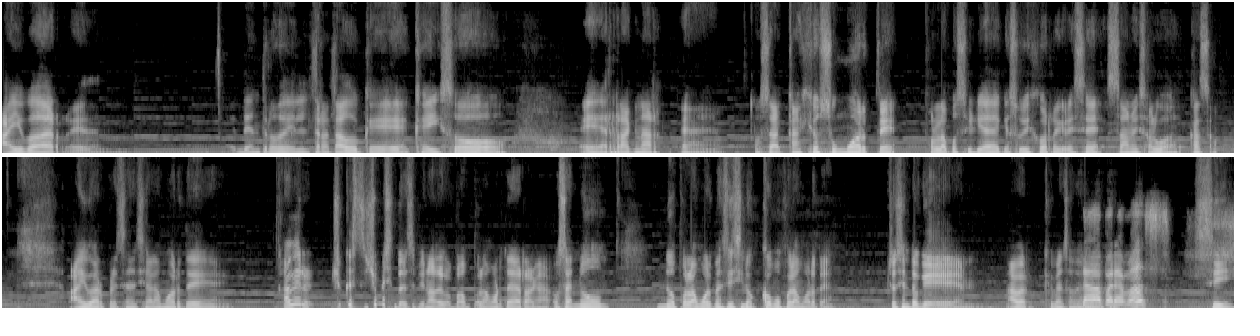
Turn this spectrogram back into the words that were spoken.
Ivar, eh, dentro del tratado que, que hizo eh, Ragnar, eh, o sea, canjeó su muerte por la posibilidad de que su hijo regrese sano y salvo a casa. Ivar presencia la muerte. A ver, yo, qué sé, yo me siento decepcionado por, por la muerte de Ragnar. O sea, no, no por la muerte en sí, sino cómo fue la muerte. Yo siento que. A ver, ¿qué pensás ¿Daba para más? Sí.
